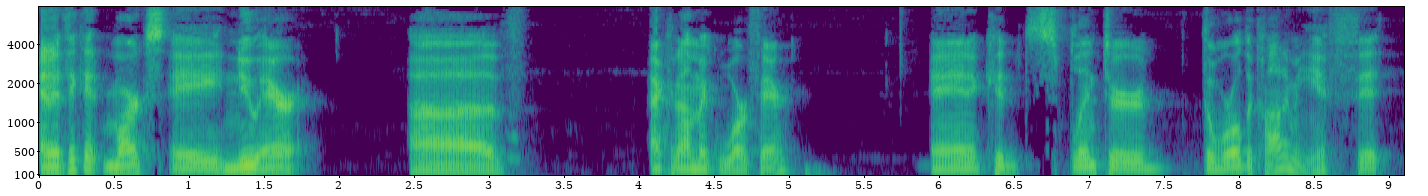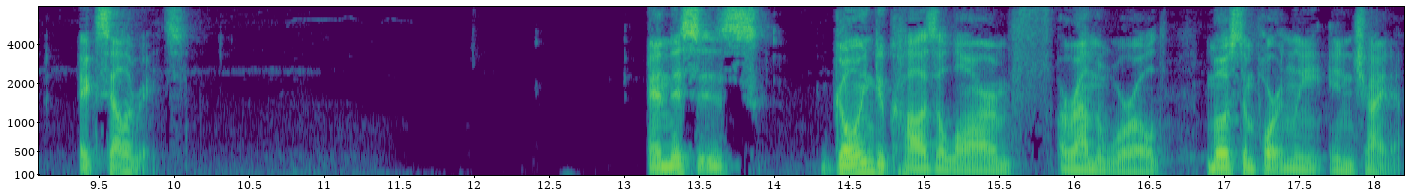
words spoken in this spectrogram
And I think it marks a new era of economic warfare and it could splinter the world economy if it accelerates. And this is going to cause alarm around the world, most importantly in China.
